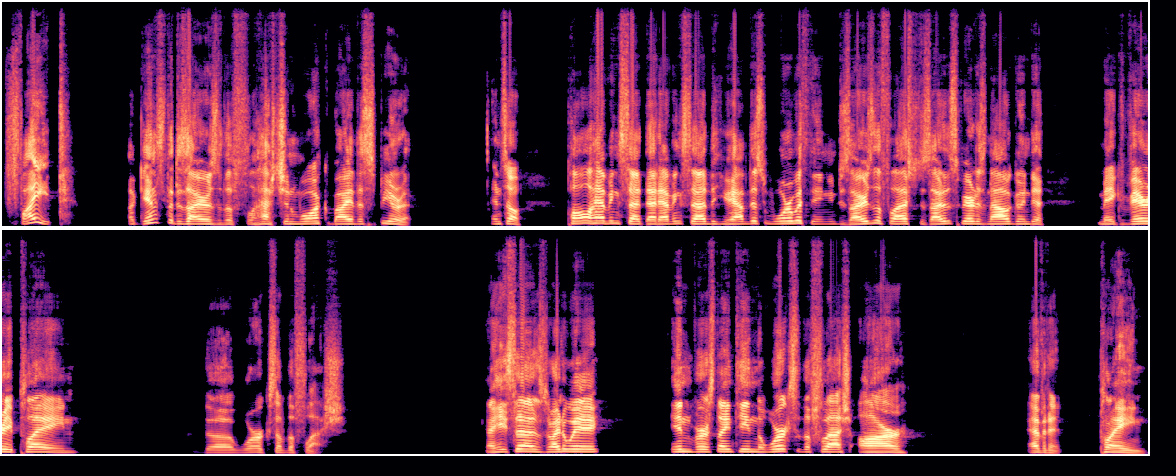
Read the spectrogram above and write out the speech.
fight against the desires of the flesh and walk by the Spirit. And so, Paul, having said that, having said that you have this war within you, desires of the flesh, desire of the spirit, is now going to make very plain the works of the flesh. And he says right away in verse 19, the works of the flesh are evident, plain.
